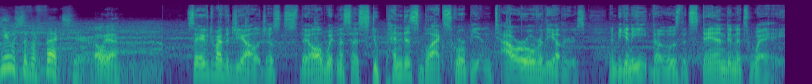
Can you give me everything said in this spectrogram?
use of effects here. Oh, yeah. Saved by the geologists, they all witness a stupendous black scorpion tower over the others and begin to eat those that stand in its way.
